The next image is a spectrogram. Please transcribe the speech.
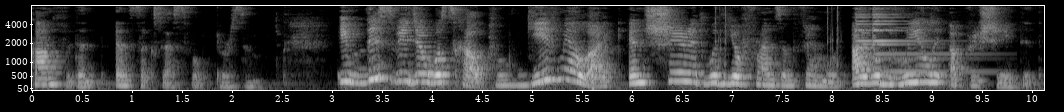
confident, and successful person. If this video was helpful, give me a like and share it with your friends and family. I would really appreciate it.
